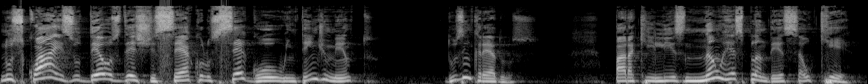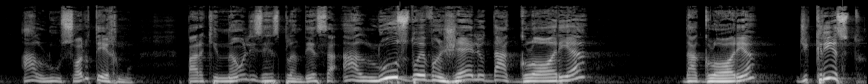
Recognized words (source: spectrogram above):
Nos quais o Deus deste século cegou o entendimento dos incrédulos, para que lhes não resplandeça o que? A luz. Olha o termo para que não lhes resplandeça a luz do evangelho da glória, da glória de Cristo,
